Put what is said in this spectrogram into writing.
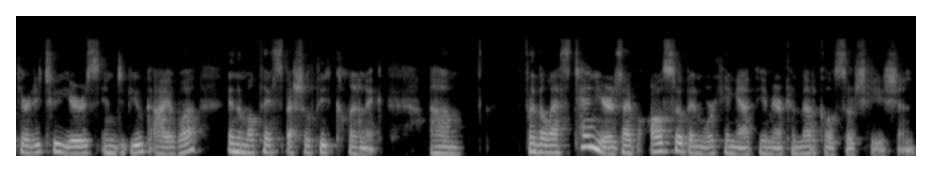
32 years in Dubuque, Iowa, in a multi specialty clinic. Um, for the last 10 years, I've also been working at the American Medical Association,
